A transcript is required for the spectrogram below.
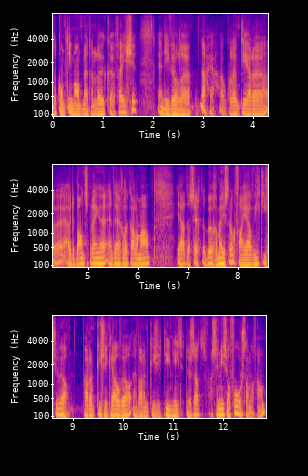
er komt iemand met een leuk uh, feestje. En die wil nou ja, ook wel een keer uit de band springen en dergelijke allemaal. Ja, dat zegt de burgemeester ook van, ja, wie kies je wel? Waarom kies ik jou wel en waarom kies ik die niet? Dus dat was hij niet zo'n voorstander van.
